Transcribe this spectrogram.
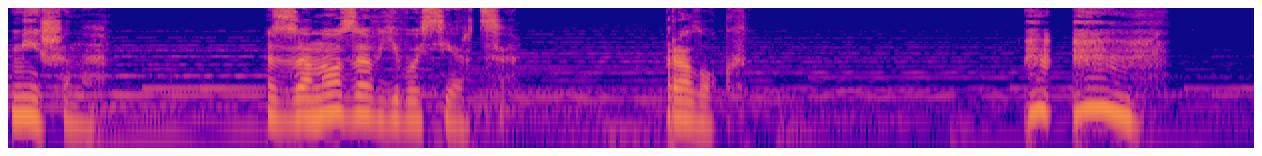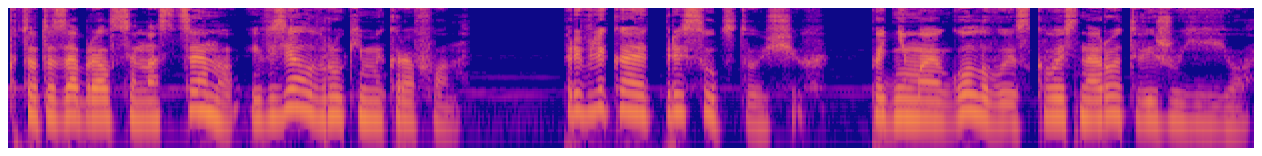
Мишина. Заноза в его сердце. Пролог. Кто-то забрался на сцену и взял в руки микрофон. Привлекает присутствующих. Поднимаю голову и сквозь народ вижу ее.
